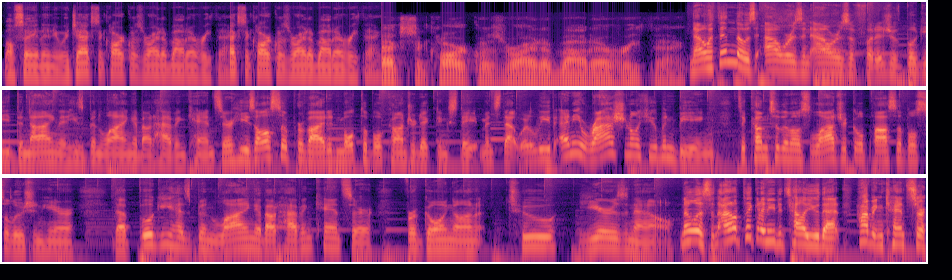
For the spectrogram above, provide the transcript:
I'll say it anyway. Jackson Clark was right about everything. Jackson Clark was right about everything. Jackson Clark was right about everything. Now, within those hours and hours of footage of Boogie denying that he's been lying about having cancer, he's also provided multiple contradicting statements that would leave any rational human being to come to the most logical possible solution here that Boogie has been lying about having cancer for going on two years now. Now listen, I don't think I need to tell you that having cancer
